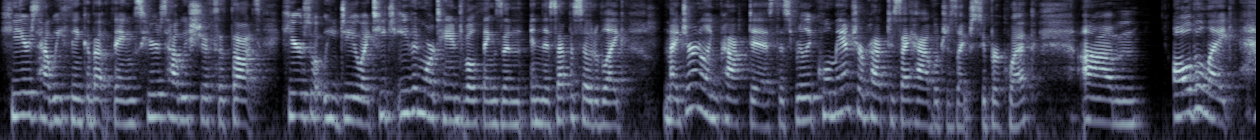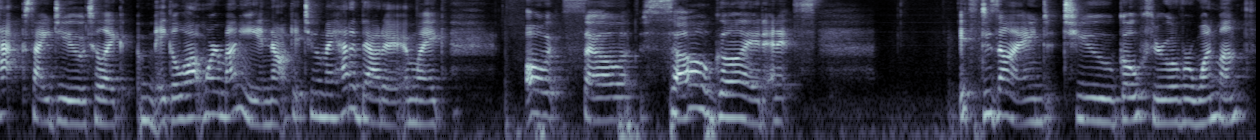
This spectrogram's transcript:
here's how we think about things, here's how we shift the thoughts, here's what we do. I teach even more tangible things in, in this episode of like my journaling practice, this really cool mantra practice I have, which is like super quick. Um, all the like hacks I do to like make a lot more money and not get too in my head about it. And like, oh, it's so, so good. And it's, it's designed to go through over one month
